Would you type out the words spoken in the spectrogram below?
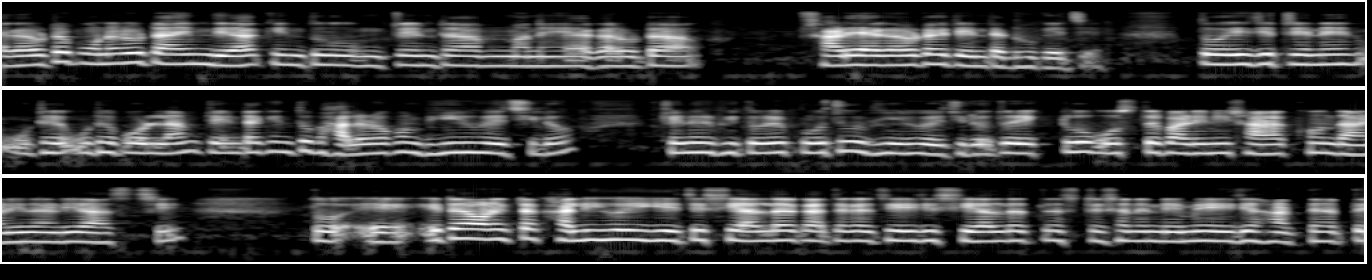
এগারোটা পনেরো টাইম দেয়া, কিন্তু ট্রেনটা মানে এগারোটা, সাড়ে এগারোটায় ট্রেনটা ঢুকেছে। তো এই যে ট্রেনে উঠে উঠে পড়লাম ট্রেনটা কিন্তু ভালো রকম ভিড় হয়েছিল। ট্রেনের ভিতরে প্রচুর ভিড় হয়েছিল, তো একটুও বসতে পারিনি, সারাক্ষণ দাঁড়িয়ে দাঁড়িয়ে আসছি। তো এটা অনেকটা খালি হয়ে গিয়েছে শিয়ালদার কাছাকাছি। এই যে শিয়ালদা স্টেশনে নেমে এই যে হাঁটতে হাঁটতে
